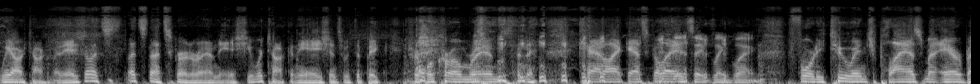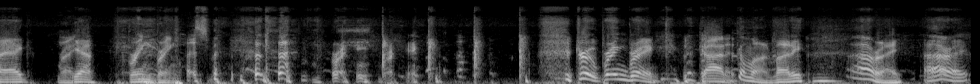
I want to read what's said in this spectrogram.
We are talking about the Asians. Let's let's not skirt around the issue. We're talking the Asians with the big triple chrome rims and the Cadillac I Escalade, did say bling bling. 42 inch plasma airbag. right. Yeah. Bring, bring. Bring, bring. Drew, bring, bring. Got it. Come on, buddy. All right. All right.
